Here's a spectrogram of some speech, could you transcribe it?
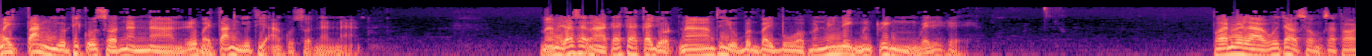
ไม่ตั้งอยู่ที่กุศลนานๆหรือไม่ตั้งอยู่ที่อกุศลนานๆ มันมีลักษณะแค่แค่กระหยดน้ำที่อยู่บนใบบัว มันไม่นิ่งมันกลิ้งไปเรื่อยๆเพราะเวลาพระเจ้าส่งสะท้อน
